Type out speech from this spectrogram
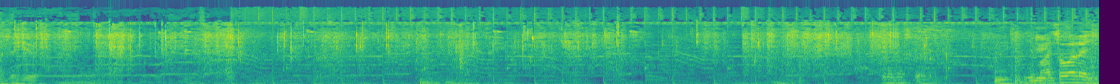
अच्छा ये। ये पाँच सौ वाला है जी।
